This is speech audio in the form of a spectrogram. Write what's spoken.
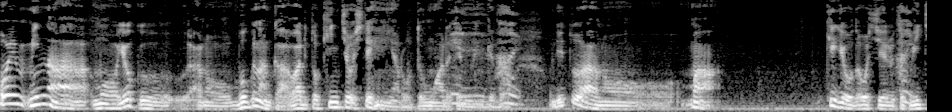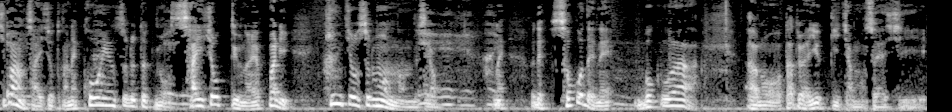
え俺みんなもうよくあの僕なんか割と緊張してへんやろうと思われてんねんけど、ええはい。実はあのまあ企業で教える時もはい。一番最初とかね、講演する時も最初っていうのはやっぱり緊張するもんなんですよ。ええええはい。ね、でそこでね僕はあの例えばユッキーちゃんもそうやし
